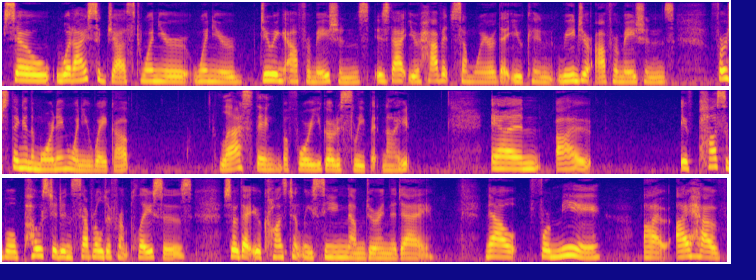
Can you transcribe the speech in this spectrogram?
So what I suggest when you're when you're doing affirmations is that you have it somewhere that you can read your affirmations first thing in the morning when you wake up, last thing before you go to sleep at night, and uh, if possible, posted in several different places so that you're constantly seeing them during the day. Now, for me, I have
